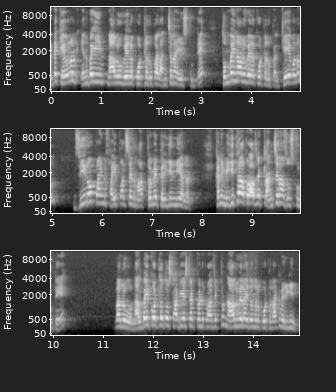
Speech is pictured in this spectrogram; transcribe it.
అంటే కేవలం ఎనభై నాలుగు వేల కోట్ల రూపాయలు అంచనా వేసుకుంటే తొంభై నాలుగు వేల కోట్ల రూపాయలు కేవలం జీరో పాయింట్ ఫైవ్ పర్సెంట్ మాత్రమే పెరిగింది అన్నాడు. కానీ మిగతా ప్రాజెక్టుల అంచనా చూసుకుంటే వాళ్ళు నలభై కోట్లతో స్టార్ట్ చేసినటువంటి ప్రాజెక్టు నాలుగు వేల ఐదు వందల కోట్ల దాకా పెరిగింది.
